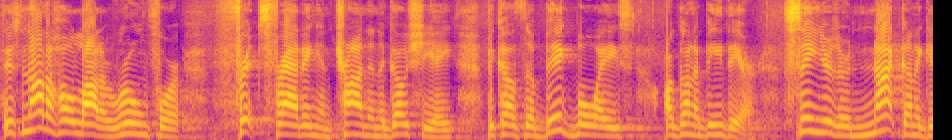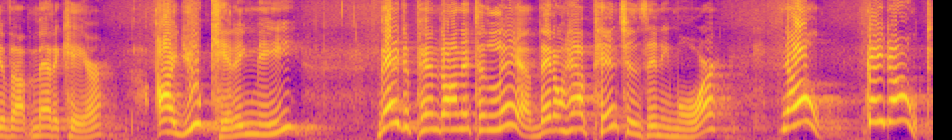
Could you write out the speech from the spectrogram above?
There's not a whole lot of room for fritz fratting and trying to negotiate because the big boys are going to be there. Seniors are not going to give up Medicare. Are you kidding me? They depend on it to live. They don't have pensions anymore. No, they don't.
